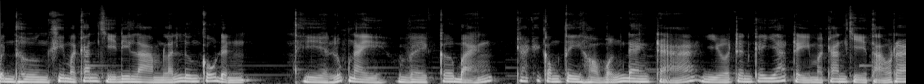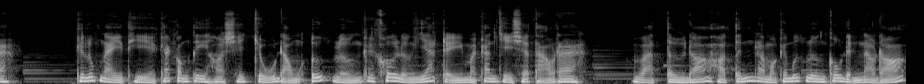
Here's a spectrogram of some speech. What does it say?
bình thường khi mà các anh chị đi làm lãnh lương cố định, thì lúc này về cơ bản, các cái công ty họ vẫn đang trả dựa trên cái giá trị mà các anh chị tạo ra. Cái lúc này thì các công ty họ sẽ chủ động ước lượng cái khối lượng giá trị mà các anh chị sẽ tạo ra, và từ đó họ tính ra một cái mức lương cố định nào đó.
